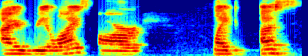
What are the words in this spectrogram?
I realize are like us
